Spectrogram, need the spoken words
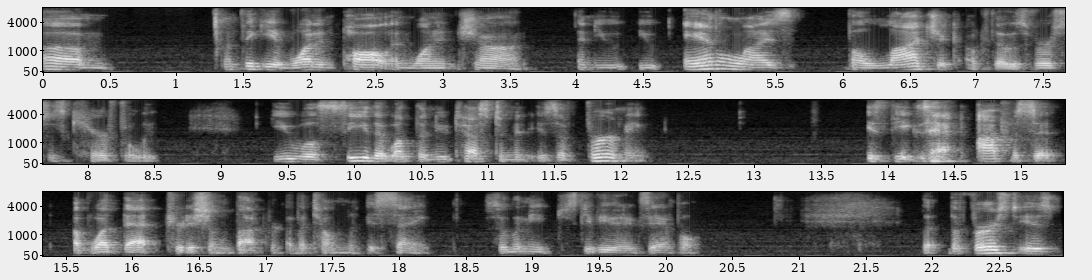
um, I'm thinking of one in Paul and one in John, and you, you analyze the logic of those verses carefully, you will see that what the New Testament is affirming is the exact opposite of what that traditional doctrine of atonement is saying. So let me just give you an example. The, the first is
